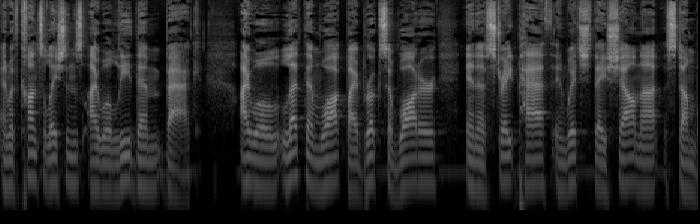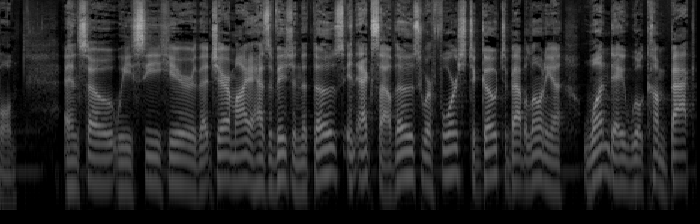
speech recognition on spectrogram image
and with consolations I will lead them back. I will let them walk by brooks of water in a straight path in which they shall not stumble. And so we see here that Jeremiah has a vision that those in exile, those who are forced to go to Babylonia, one day will come back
